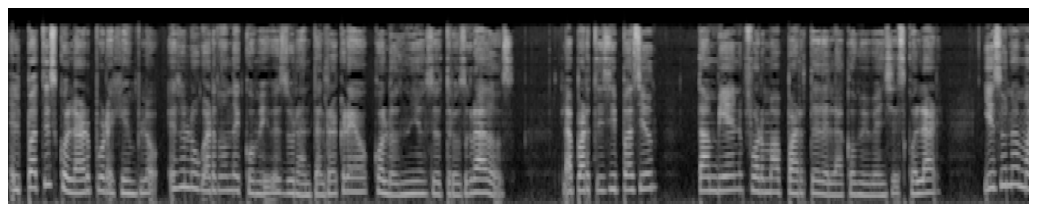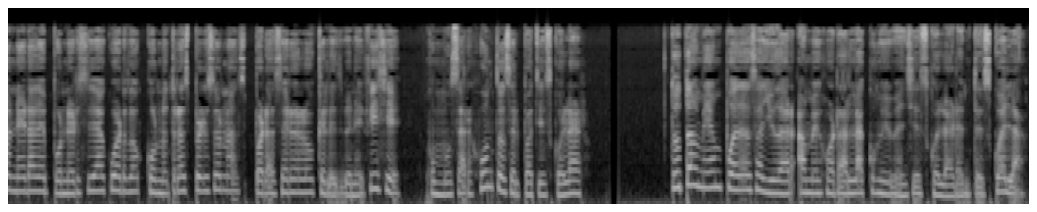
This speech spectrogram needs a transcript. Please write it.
El patio escolar, por ejemplo, es un lugar donde convives durante el recreo con los niños de otros grados. La participación también forma parte de la convivencia escolar y es una manera de ponerse de acuerdo con otras personas para hacer algo que les beneficie, como usar juntos el patio escolar. Tú también puedes ayudar a mejorar la convivencia escolar en tu escuela.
